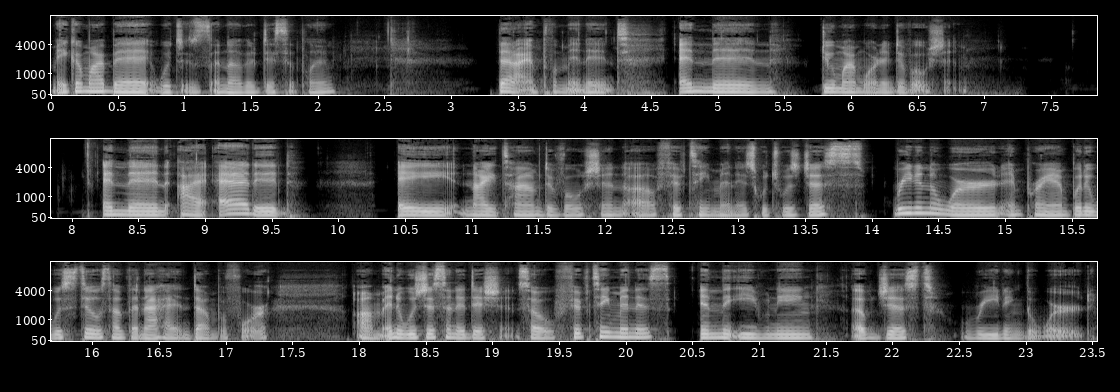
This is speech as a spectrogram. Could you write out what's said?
make up my bed, which is another discipline that I implemented, and then do my morning devotion. And then I added a nighttime devotion of 15 minutes, which was just reading the word and praying, but it was still something I hadn't done before. Um, and it was just an addition. So 15 minutes in the evening of just reading the word.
